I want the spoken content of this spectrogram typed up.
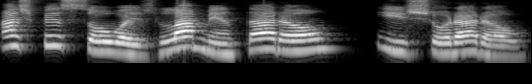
as pessoas lamentarão e chorarão.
